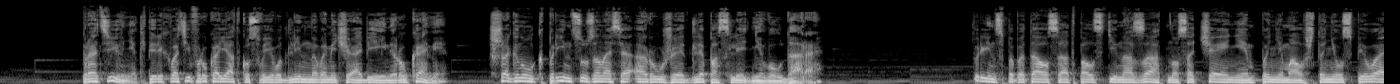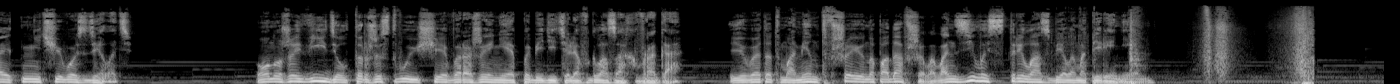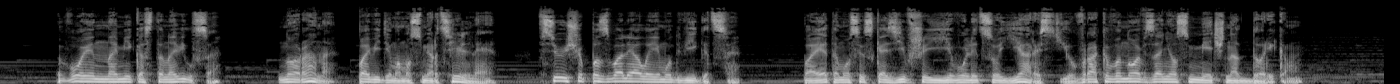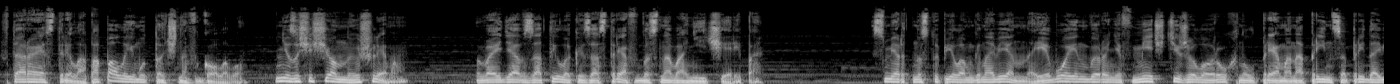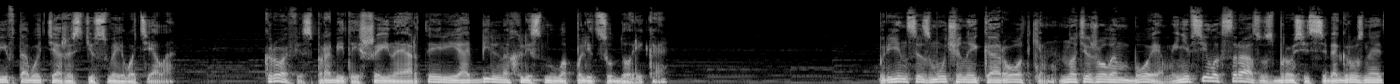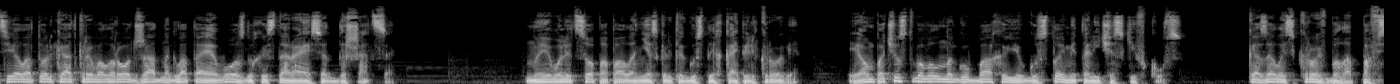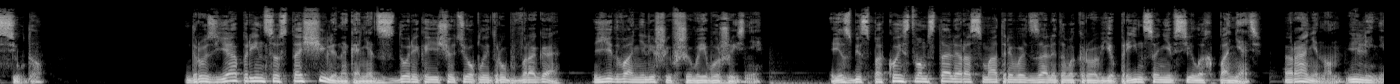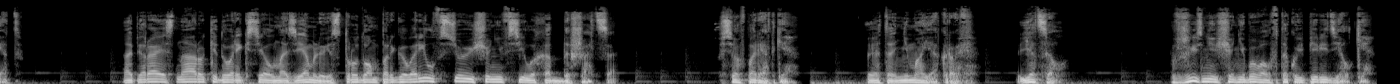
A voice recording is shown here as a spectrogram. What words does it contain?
Противник, перехватив рукоятку своего длинного меча обеими руками, шагнул к принцу, занося оружие для последнего удара – Принц попытался отползти назад, но с отчаянием понимал, что не успевает ничего сделать. Он уже видел торжествующее выражение победителя в глазах врага. И в этот момент в шею нападавшего вонзилась стрела с белым оперением. Воин на миг остановился, но рана, по-видимому смертельная, все еще позволяла ему двигаться – Поэтому с исказившей его лицо яростью враг вновь занес меч над Дориком. Вторая стрела попала ему точно в голову, незащищенную шлемом. войдя в затылок и застряв в основании черепа. Смерть наступила мгновенно, и воин, выронив меч, тяжело рухнул прямо на принца, придавив того тяжестью своего тела. Кровь из пробитой шейной артерии обильно хлестнула по лицу Дорика. Принц, измученный коротким, но тяжелым боем и не в силах сразу сбросить с себя грузное тело, только открывал рот, жадно глотая воздух и стараясь отдышаться. На его лицо попало несколько густых капель крови, и он почувствовал на губах ее густой металлический вкус. Казалось, кровь была повсюду. Друзья принца стащили, наконец, с Дорика еще теплый труп врага, едва не лишившего его жизни. И с беспокойством стали рассматривать залитого кровью принца, не в силах понять, ранен он или нет. Опираясь на руки, Дорик сел на землю и с трудом проговорил, все еще не в силах отдышаться. «Все в порядке. Это не моя кровь. Я цел. В жизни еще не бывал в такой переделке».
